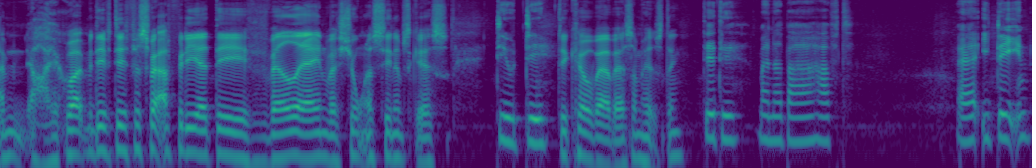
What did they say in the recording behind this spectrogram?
Jamen, åh, jeg kunne, men det, det er for svært, fordi at det, hvad er en version af sennepsgas? Det er jo det. Det kan jo være hvad som helst, ikke? Det er det, man havde bare haft. Ja, ideen.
